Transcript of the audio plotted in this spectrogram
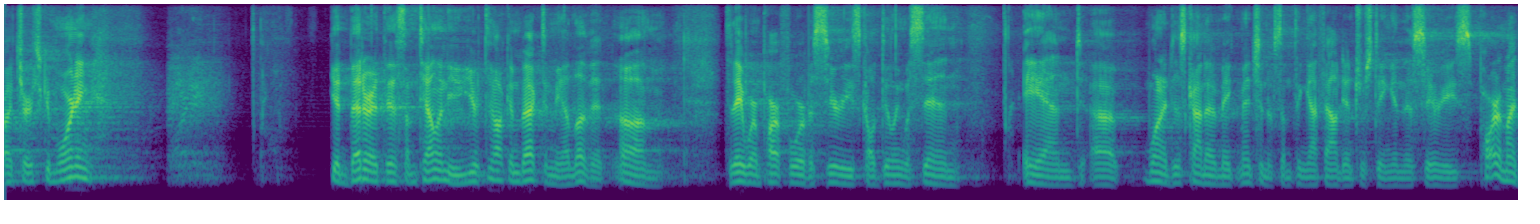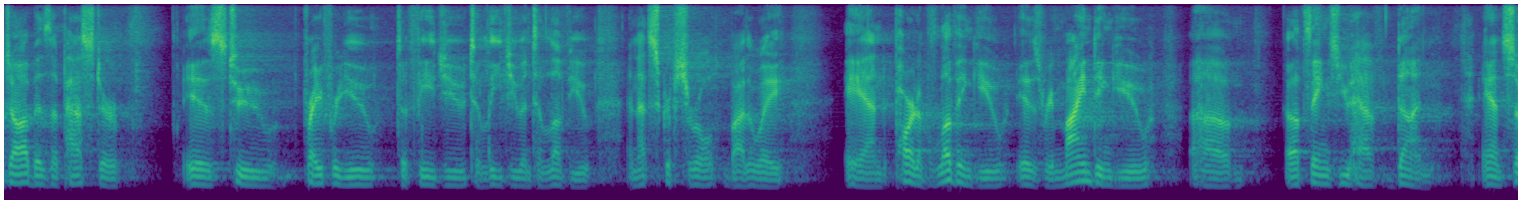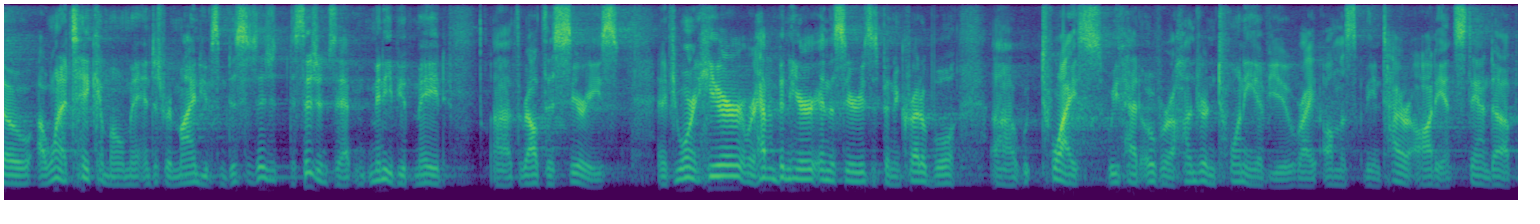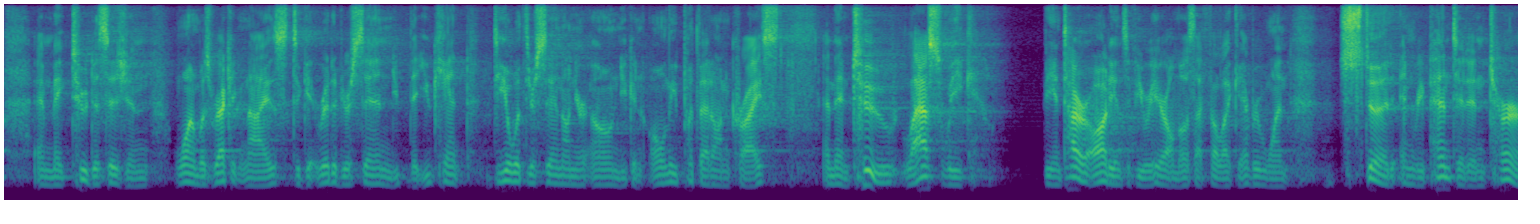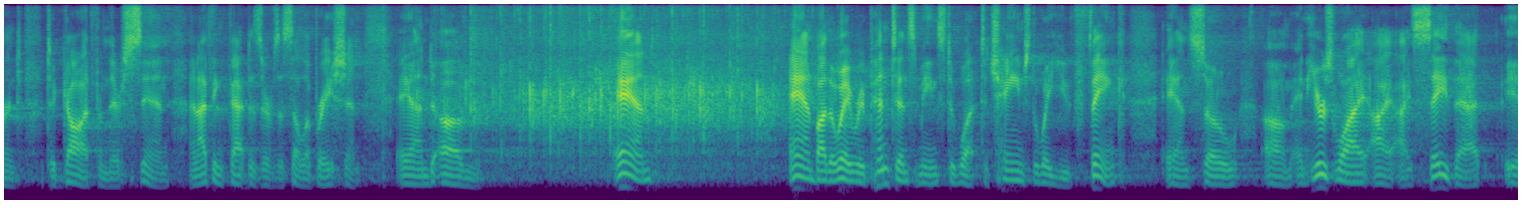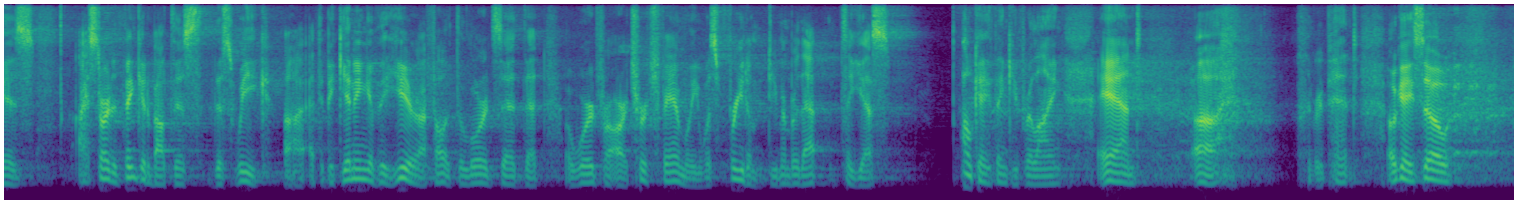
right, church, good morning. Getting better at this, I'm telling you. You're talking back to me. I love it. Um, today, we're in part four of a series called Dealing with Sin. And uh, want to just kind of make mention of something I found interesting in this series. Part of my job as a pastor is to pray for you, to feed you, to lead you, and to love you. And that's scriptural, by the way. And part of loving you is reminding you um, of things you have done. And so I want to take a moment and just remind you of some decisions that many of you have made uh, throughout this series. And if you weren't here or haven't been here in the series, it's been incredible. Uh, twice, we've had over 120 of you, right, almost the entire audience, stand up and make two decisions. One was recognize to get rid of your sin, you, that you can't deal with your sin on your own. You can only put that on Christ. And then two, last week, the entire audience, if you were here almost, I felt like everyone stood and repented and turned to God from their sin. And I think that deserves a celebration. And, um, and, and by the way, repentance means to what? To change the way you think. And so, um, and here's why I, I, say that is I started thinking about this this week. Uh, at the beginning of the year, I felt like the Lord said that a word for our church family was freedom. Do you remember that? Say yes. Okay, thank you for lying. And uh, repent. Okay, so,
